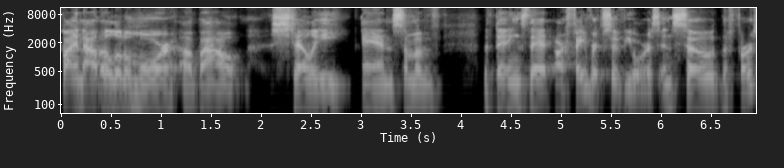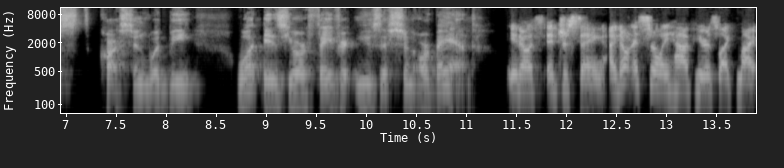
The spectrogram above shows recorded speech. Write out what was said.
find out a little more about Shelly and some of the things that are favorites of yours. And so the first question would be what is your favorite musician or band? You know, it's interesting. I don't necessarily have here's like my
